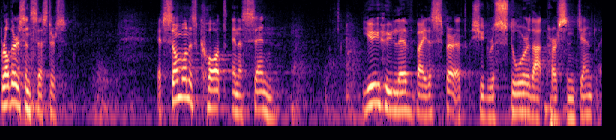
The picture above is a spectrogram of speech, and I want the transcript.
Brothers and sisters, if someone is caught in a sin, you who live by the Spirit should restore that person gently.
